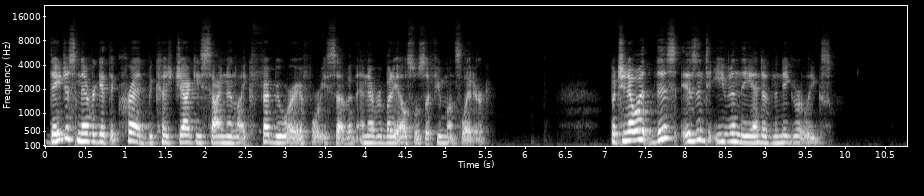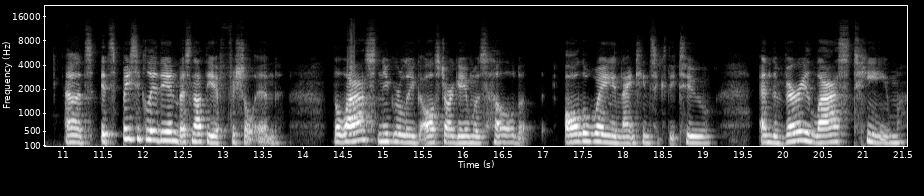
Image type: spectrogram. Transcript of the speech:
They just never get the cred because Jackie signed in like February of 47 and everybody else was a few months later. But you know what? This isn't even the end of the Negro Leagues. Uh, it's, it's basically the end, but it's not the official end. The last Negro League All Star game was held all the way in 1962, and the very last team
